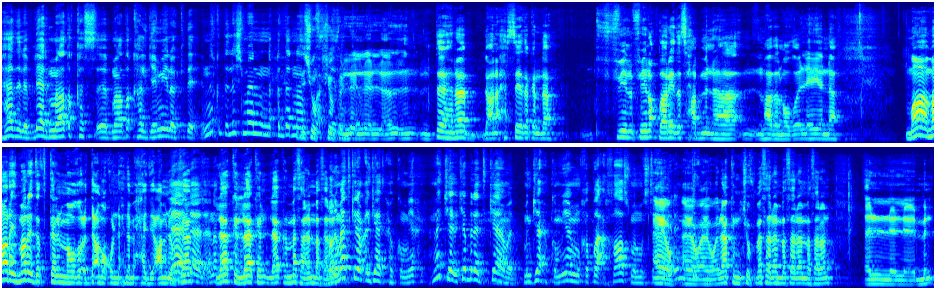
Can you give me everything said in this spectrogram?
هذه البلاد مناطقها مناطقها الجميلة وكذا نقدر ليش ما نقدر شوف شوف كذا؟ ال- ال- ال- ال- انت هنا أنا حسيتك إنه في في نقطة أريد أسحب منها من هذا الموضوع اللي هي إنه ما ما اريد ما أريد أتكلم موضوع الدعم وأقول إحنا ما حد يدعمنا لا،. لا، لا، لكن لكن لكن مثلا مثلا ما أتكلم عن الجهات الحكوميه إحنا كبلد كامل من جهة حكومية من قطاع خاص من مستثمرين أيوه أيوه أيوه لكن شوف مثلا مثلا مثلا من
